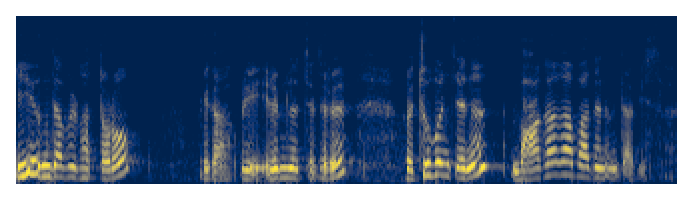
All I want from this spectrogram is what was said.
이 응답을 받도록 우리가 우리 렘너트들을 그두 번째는 마가가 받은 응답이 있어요.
